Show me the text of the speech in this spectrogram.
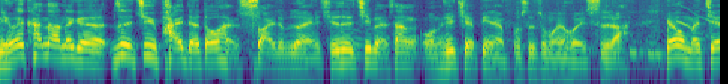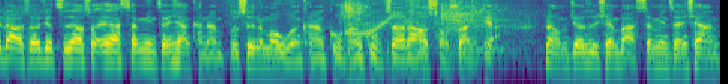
你会看到那个日剧拍的都很帅，对不对？其实基本上我们去接病人不是这么一回事啦，因为我们接到的时候就知道说，哎，他生命真相可能不是那么稳，可能骨盆骨折，然后手断掉。那我们就是先把生命真相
